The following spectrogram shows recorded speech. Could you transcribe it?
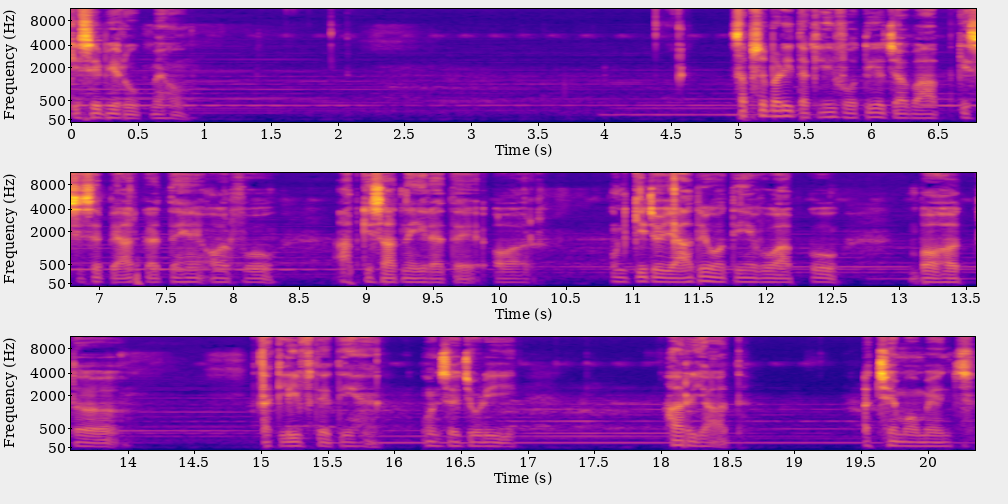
किसी भी रूप में हो। सबसे बड़ी तकलीफ़ होती है जब आप किसी से प्यार करते हैं और वो आपके साथ नहीं रहते, और उनकी जो यादें होती हैं वो आपको बहुत तकलीफ़ देती हैं। उनसे जुड़ी हर याद, अच्छे मोमेंट्स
